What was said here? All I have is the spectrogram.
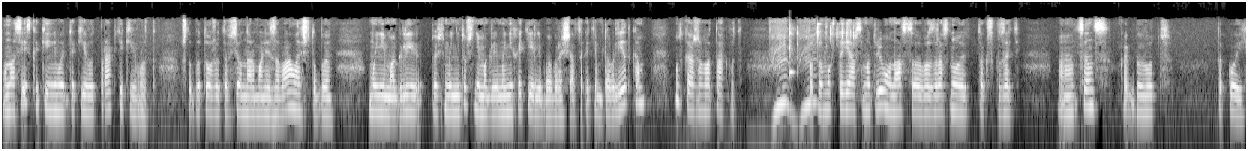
У нас есть какие-нибудь такие вот практики, вот, чтобы тоже это все нормализовалось, чтобы мы не могли, то есть мы не то, что не могли, мы не хотели бы обращаться к этим таблеткам, ну, скажем, вот так вот Потому что я смотрю, у нас возрастной, так сказать, э, ценз, как бы вот такой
